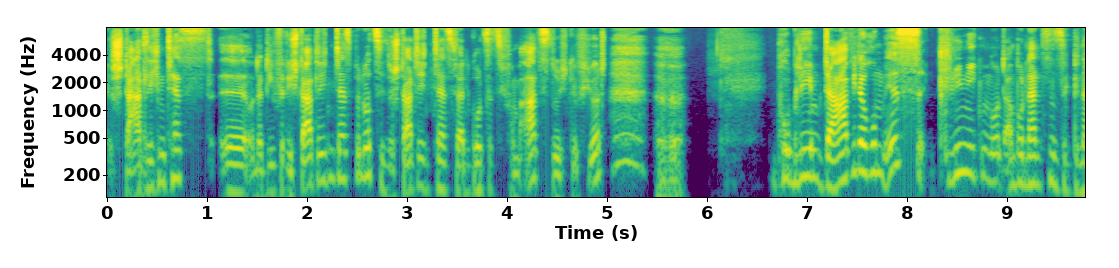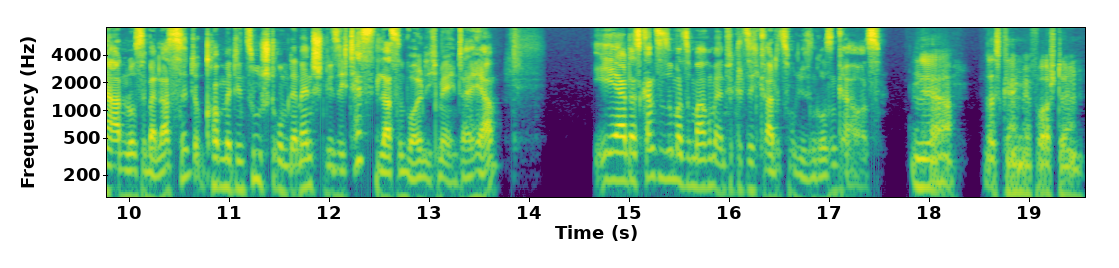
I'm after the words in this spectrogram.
staatlichen Tests äh, oder die für die staatlichen Tests benutzt. Diese staatlichen Tests werden grundsätzlich vom Arzt durchgeführt. Problem da wiederum ist, Kliniken und Ambulanzen sind gnadenlos überlastet und kommen mit dem Zustrom der Menschen, die sich testen lassen wollen, nicht mehr hinterher. Ja, das ganze Summa summarum entwickelt sich gerade zum riesengroßen Chaos. Ja, das kann ich mir vorstellen.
